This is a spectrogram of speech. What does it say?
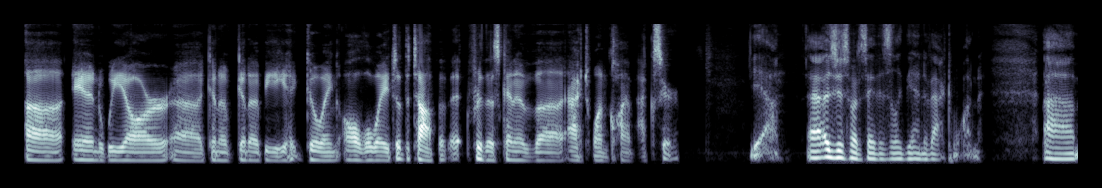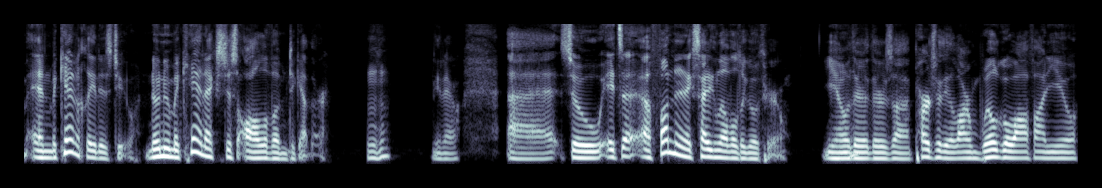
uh, and we are uh, gonna gonna be going all the way to the top of it for this kind of uh, act one climax here. Yeah uh, i was just about to say this is like the end of act one. Um and mechanically it is too. No new mechanics just all of them together. Mhm. you know? Uh so it's a, a fun and exciting level to go through. You know Mhm. there there's uh, parts where the alarm will go off on you a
